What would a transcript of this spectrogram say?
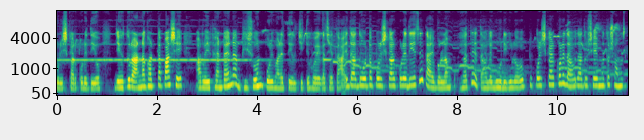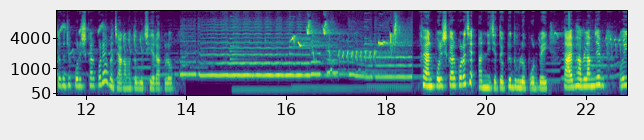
পরিষ্কার করে দিও। যেহেতু রান্নাঘরটা পাশে, আর ওই ফ্যানটায় না ভীষণ পরিমাণে তেল চিটে হয়ে গেছে। তাই দাদু ওটা পরিষ্কার করে দিয়েছে, তাই বললাম, ওই হাতে, তাহলে ঘড়িগুলোও একটু পরিষ্কার করে দাও। দাদু সেই মতো সমস্ত কিছু পরিষ্কার করে আবার জাগা মতো গুছিয়ে রাখল। ফ্যান পরিষ্কার করেছে, আর নিচে তো একটু ধুলো পড়বেই। তাই ভাবলাম যে ওই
